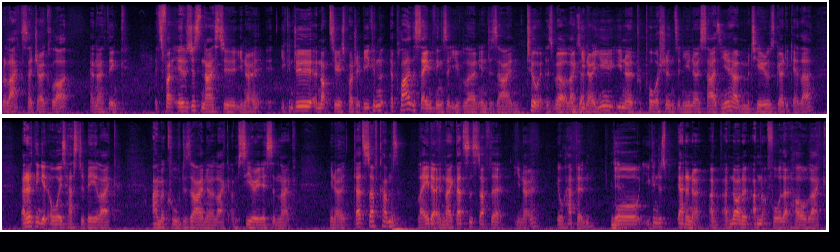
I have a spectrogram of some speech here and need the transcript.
relaxed. I joke a lot, and I think it's fun. It was just nice to, you know, you can do a not serious project, but you can apply the same things that you've learned in design to it as well. Like Exactly. you know, you you know proportions and you know size and you know how materials go together. I don't think it always has to be like I'm a cool designer, like I'm serious and like, you know, that stuff comes later and like that's the stuff that you know it'll happen. Yeah. Or you can just I don't know. I'm I'm not a, I'm not for that whole like.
